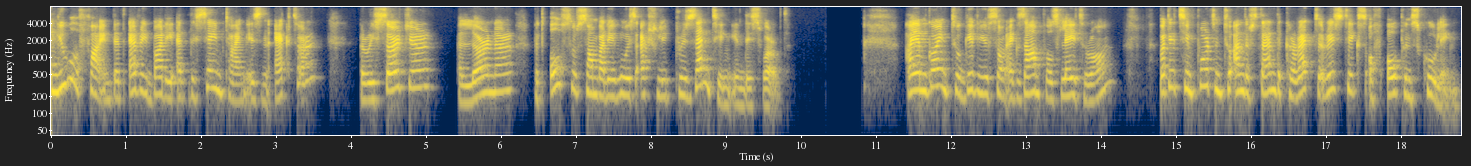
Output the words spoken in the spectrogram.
and you will find that everybody at the same time is an actor, a researcher, a learner, but also somebody who is actually presenting in this world. I am going to give you some examples later on, but it's important to understand the characteristics of open schooling.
